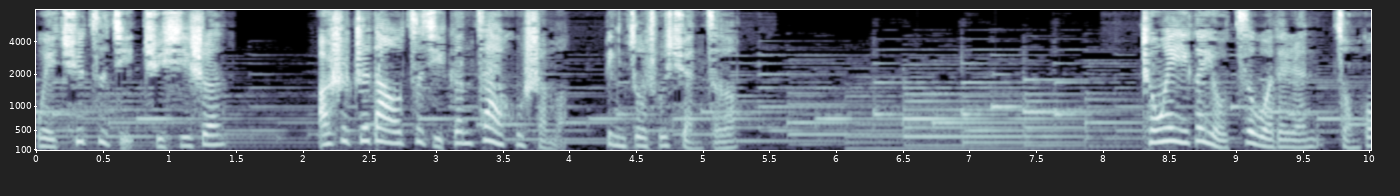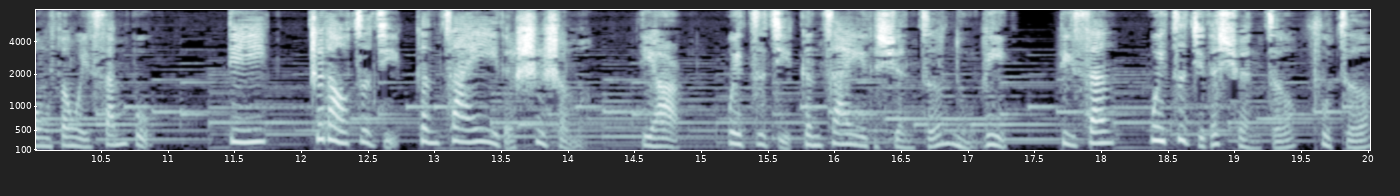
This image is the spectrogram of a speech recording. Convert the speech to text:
委屈自己去牺牲，而是知道自己更在乎什么，并做出选择。成为一个有自我的人，总共分为三步：第一，知道自己更在意的是什么；第二，为自己更在意的选择努力；第三，为自己的选择负责。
